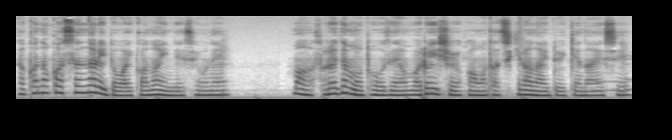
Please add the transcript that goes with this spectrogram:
なかなかすんなりとはいかないんですよね。まあそれでも当然悪い習慣を断ち切らないといけないし、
